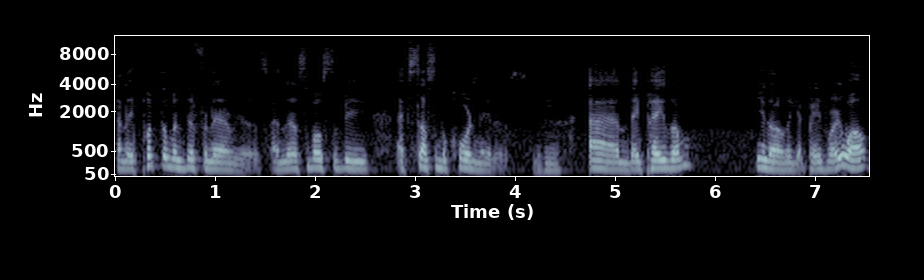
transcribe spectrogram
and they put them in different areas, and they're supposed to be accessible coordinators, and they pay them. You know, they get paid very well,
